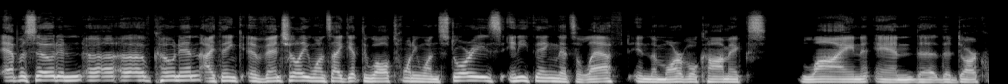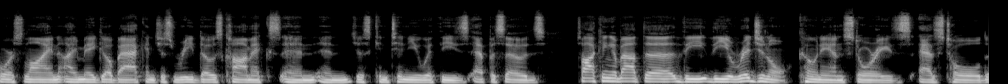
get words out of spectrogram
episode in, uh, of Conan. I think eventually, once I get through all 21 stories, anything that's left in the Marvel Comics line and the the Dark Horse line, I may go back and just read those comics and and just continue with these episodes talking about the the the original Conan stories as told.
